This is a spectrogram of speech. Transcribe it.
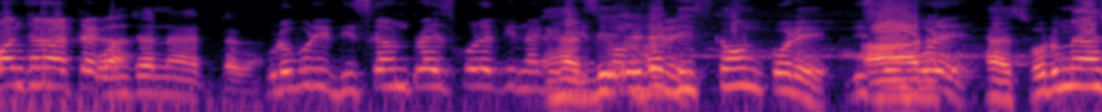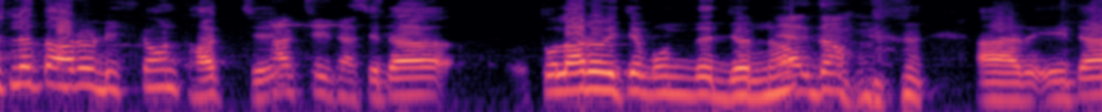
পঞ্চান্ন হাজার টাকা। পঞ্চান্ন হাজার টাকা। পুরোপুরি ডিসকাউন্ট প্রাইস করে কি নাকি হ্যাঁ discount এটা ডিসকাউন্ট করে। আর? হ্যাঁ শোরুমে আসলে তো আরও ডিসকাউন্ট থাকছে। থাকছে সেটা তোলা রয়েছে বন্ধুদের জন্য। একদম। আর এটা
